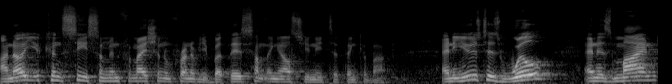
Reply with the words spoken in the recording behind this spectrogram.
I know you can see some information in front of you, but there's something else you need to think about. And he used his will and his mind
